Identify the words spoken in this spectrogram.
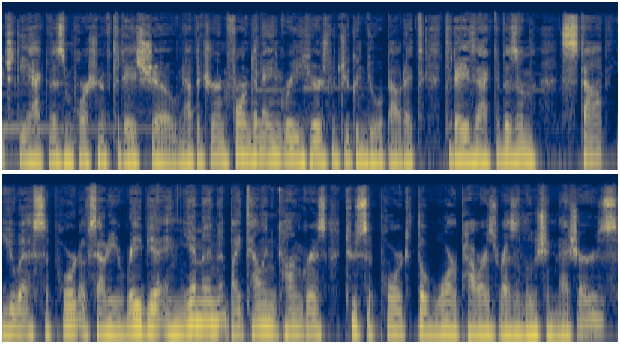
Reached the activism portion of today's show. Now that you're informed and angry, here's what you can do about it. Today's activism, stop U.S. support of Saudi Arabia and Yemen by telling Congress to support the War Powers Resolution measures.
